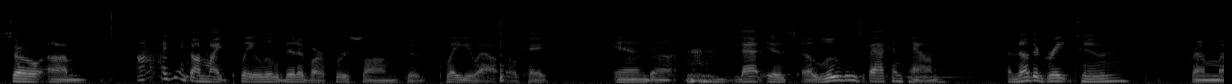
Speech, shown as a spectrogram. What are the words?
So, um, I, I think I might play a little bit of our first song to play you out, okay? And uh, that is uh, Lulu's Back in Town, another great tune from uh,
